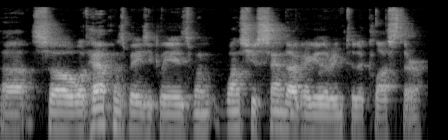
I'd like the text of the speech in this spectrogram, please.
Uh, so what happens basically is when once you send aggregator into the cluster,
